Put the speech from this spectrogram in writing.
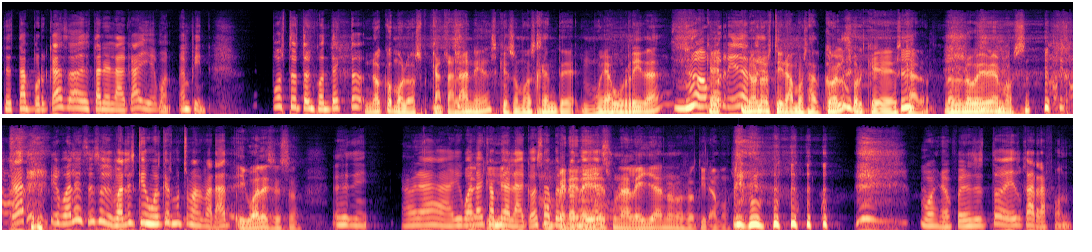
de estar por casa, de estar en la calle, bueno, en fin. Puesto todo en contexto, No como los catalanes, que somos gente muy aburrida. No que aburrida, No pero- nos tiramos alcohol porque es caro. Nos lo bebemos. igual es eso, igual es que en Huesca es mucho más barato. Igual es eso. Eh, sí. Ahora igual ha cambiado la cosa, pero cuando es una ley ya no nos lo tiramos. Bueno, pues esto es garrafón.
